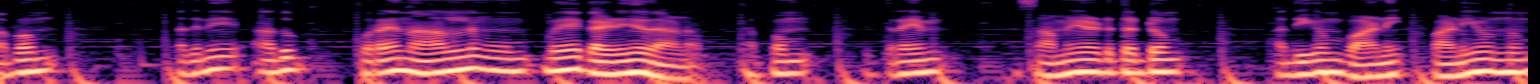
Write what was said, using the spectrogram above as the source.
അപ്പം അതിന് അത് കുറേ നാളിന് മുമ്പേ കഴിഞ്ഞതാണ്. അപ്പം ഇത്രയും സമയമെടുത്തിട്ടും അധികം പണി പണിയൊന്നും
